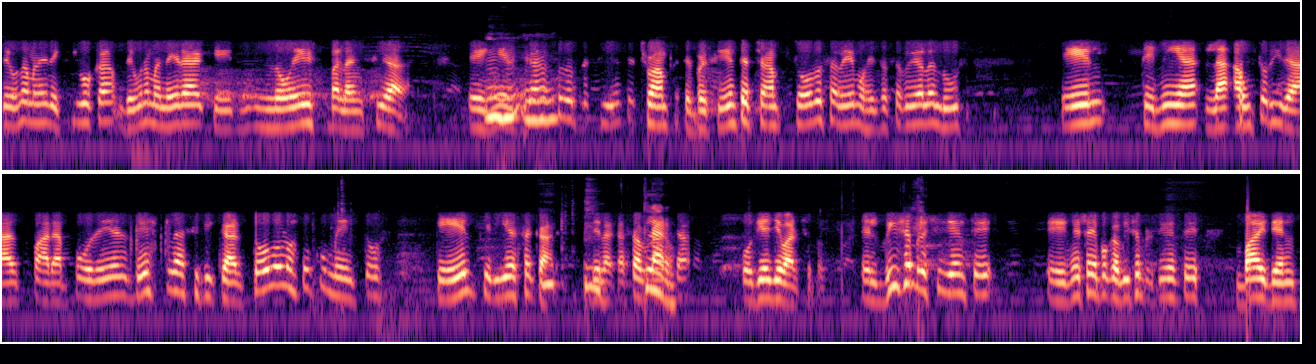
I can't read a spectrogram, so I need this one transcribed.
de una manera equívoca, de una manera que no es balanceada. En el caso del presidente Trump, el presidente Trump, todos sabemos, eso se ve a la luz, él tenía la autoridad para poder desclasificar todos los documentos que él quería sacar de la Casa Blanca podía llevárselo. El vicepresidente, en esa época el vicepresidente Biden,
